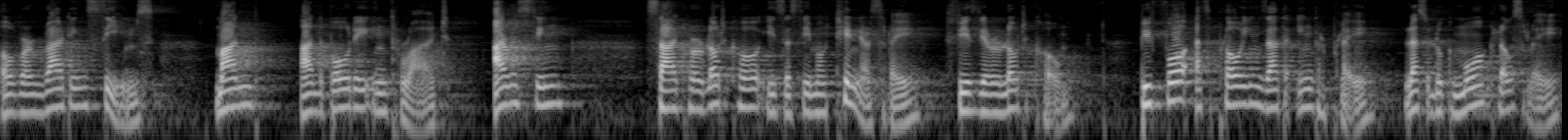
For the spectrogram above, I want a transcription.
overriding themes mind and body interact. Everything psychological is simultaneously physiological. Before exploring that interplay, let's look more closely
